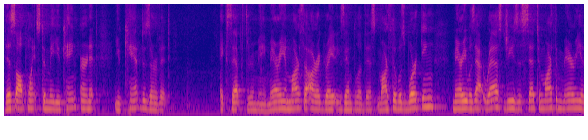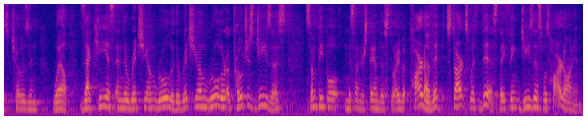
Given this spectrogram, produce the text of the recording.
This all points to me. You can't earn it, you can't deserve it except through me. Mary and Martha are a great example of this. Martha was working, Mary was at rest. Jesus said to Martha, Mary has chosen well. Zacchaeus and the rich young ruler. The rich young ruler approaches Jesus. Some people misunderstand this story, but part of it starts with this. They think Jesus was hard on him.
